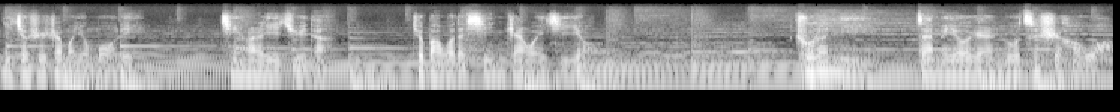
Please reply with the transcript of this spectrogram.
你就是这么有魔力，轻而易举的就把我的心占为己有。除了你，再没有人如此适合我。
